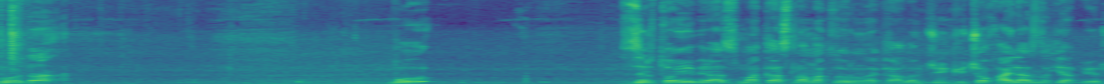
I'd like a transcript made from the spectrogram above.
Burada bu zırtoyu biraz makaslamak zorunda kaldım. Çünkü çok haylazlık yapıyor.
